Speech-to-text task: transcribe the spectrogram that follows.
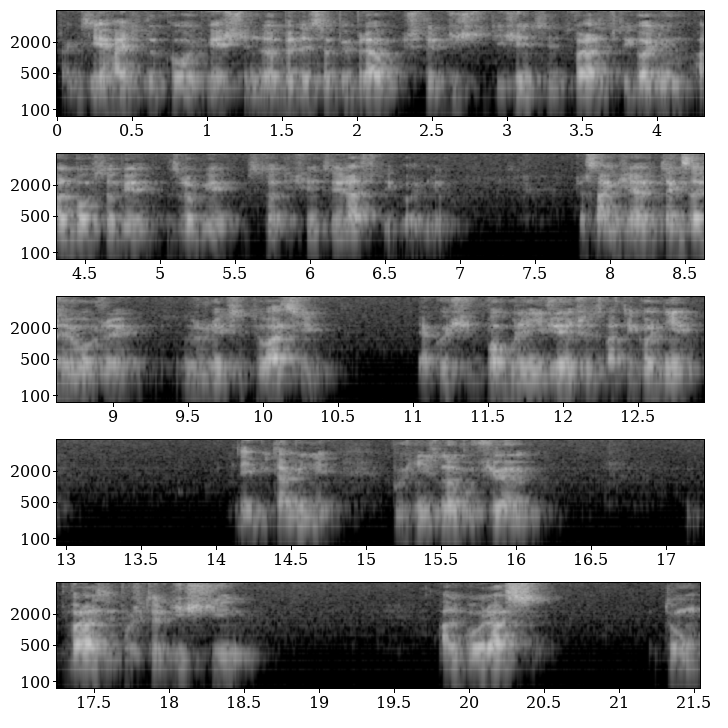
tak zjechać do około 200, no będę sobie brał 40 tysięcy dwa razy w tygodniu, albo sobie zrobię 100 tysięcy raz w tygodniu. Czasami się nawet tak zdarzyło, że z różnych sytuacji jakoś w ogóle nie wziąłem przez dwa tygodnie tej witaminy. Później znowu wziąłem dwa razy po 40, albo raz tą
